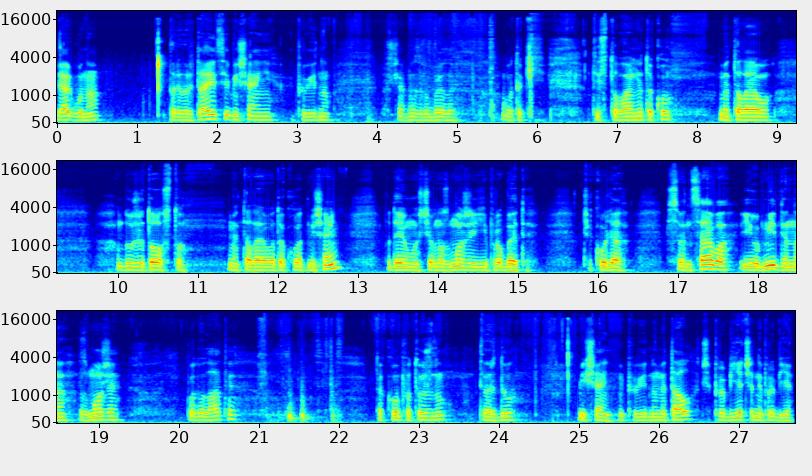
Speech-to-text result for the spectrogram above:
Як вона перевертає ці мішені, відповідно, ще ми зробили отакі тестувальну таку металеву, дуже товсту металеву таку от мішень. Подивимося, чи воно зможе її пробити. Чи куля свинцева і обміднена зможе подолати таку потужну тверду мішень. Відповідно, метал, чи проб'є, чи не проб'є.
